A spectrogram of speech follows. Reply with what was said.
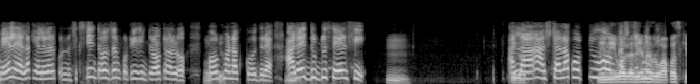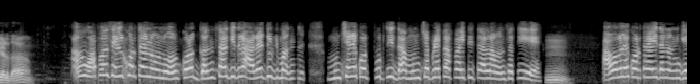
ಮೇಲೆ ಎಲ್ಲ ಕೆಳಗಡೆ ಸಿಕ್ಸ್ಟೀನ್ ತೌಸಂಡ್ ಕೊಟ್ಟಿದ್ದೀನಿ ಟೋಟಲ್ ಕೌಂಟ್ ಮಾಡಕ್ ಹೋದ್ರೆ. ಹಳೆ ದುಡ್ಡು ಸೇರಿಸಿ. ಹ್ಮ್. ಅಲ್ಲ ಅಷ್ಟೆಲ್ಲ ಕೊಟ್ಟು ನೀನ್ ಅವ್ನ್ ಇವಾಗ ಕಷ್ಟಕ್ಕೆ ಅದೇನಾದ್ರು ವಾಪಸ್ ಕೇಳ್ದ? ಅವ್ನ್ ವಾಪಸ್ ಎಲ್ಲಿ ಕೊಡ್ತಾನ ಅವನು? ಅವ್ನ್ ಗನ್ಸ್ ಆಗಿದ್ರೆ ಹಳೆ ದುಡ್ಡು ಮುಂಚೆನೆ ಕೊಟ್ಬಿಡ್ತಿದ್ದ ಮುಂಚೆ ಬ್ರೇಕಪ್ ಆಯ್ತಿತ್ತಲ್ಲ ಒಂದ್ಸತಿ. ಸತಿ ಅವಾಗಲೇ ಕೊಡ್ತಾ ಇದ್ದ ನನ್ಗೆ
